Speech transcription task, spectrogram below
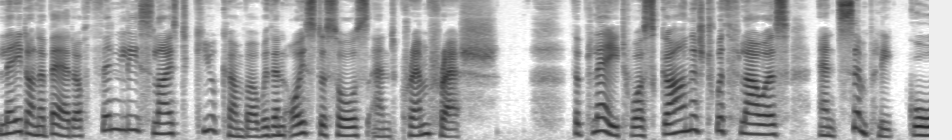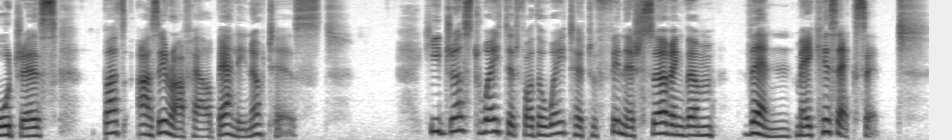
laid on a bed of thinly sliced cucumber with an oyster sauce and creme fraiche. The plate was garnished with flowers and simply gorgeous, but Aziraphale barely noticed. He just waited for the waiter to finish serving them, then make his exit.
